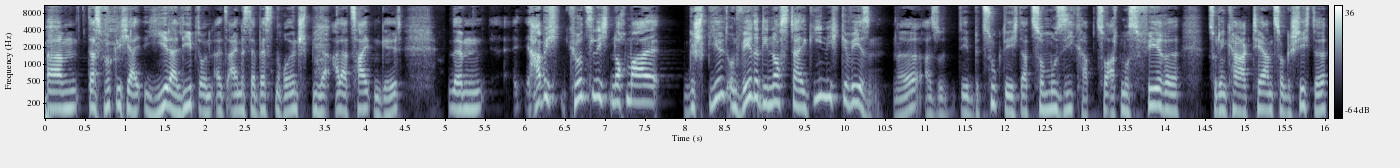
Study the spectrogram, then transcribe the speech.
ähm, das wirklich ja jeder liebt und als eines der besten Rollenspiele aller Zeiten gilt, ähm, habe ich kürzlich noch mal gespielt und wäre die Nostalgie nicht gewesen, ne, also den Bezug, den ich da zur Musik habe, zur Atmosphäre, zu den Charakteren, zur Geschichte,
